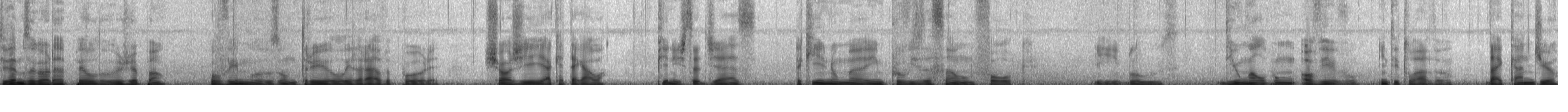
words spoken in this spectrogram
Estivemos agora pelo Japão. Ouvimos um trio liderado por Shoji Aketagawa, pianista de jazz, aqui numa improvisação folk e blues de um álbum ao vivo intitulado Daikanjo,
